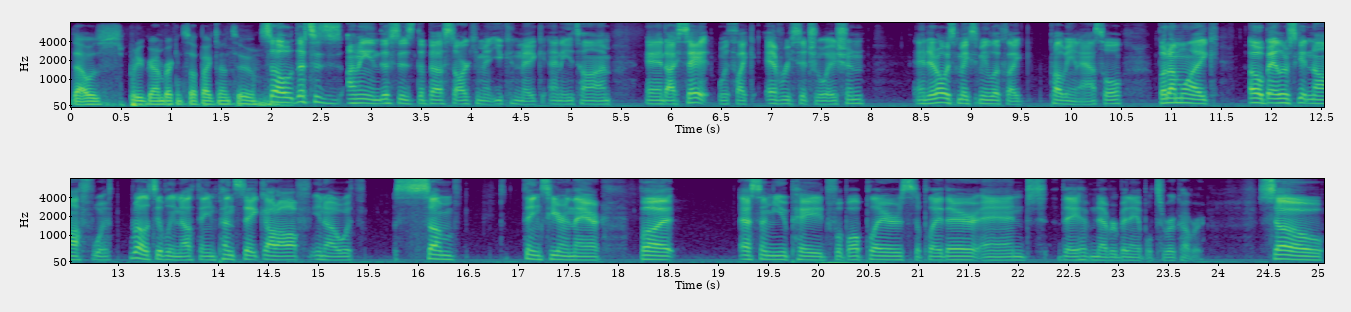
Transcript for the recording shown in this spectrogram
That was pretty groundbreaking stuff back then too. So this is, I mean, this is the best argument you can make anytime, and I say it with like every situation, and it always makes me look like probably an asshole. But I'm like, oh, Baylor's getting off with relatively nothing. Penn State got off, you know, with some things here and there, but SMU paid football players to play there, and they have never been able to recover. So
